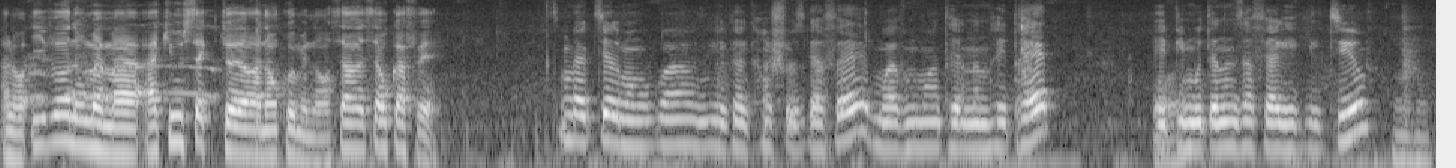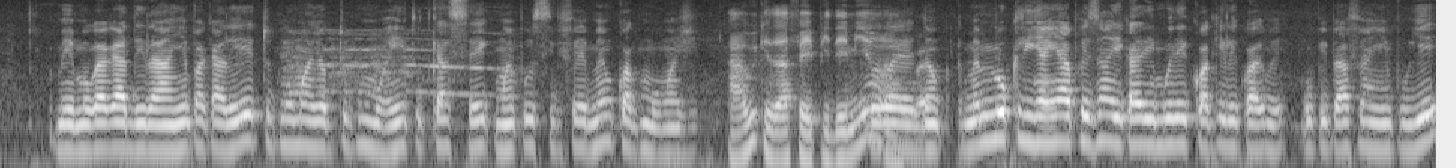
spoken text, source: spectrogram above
Alors, Yvonne, ou même à, quel secteur dans la commune Ça, ça au café Actuellement, il n'y a pas grand-chose à faire. Moi, je suis en retraite. Et puis, je suis dans affaires agriculture. Mhm. Mais je regarde là, rien pas calé. Tout le moment, il y a tout pour mourir, tout cassé, moins possible de faire, même quoi que je manger. Ah oui, qu'ils a fait épidémie. Hein, ouais, donc même mon client à présent, il a dit quoi qu'il est quoi, mais on ne peut pas faire rien pour lui.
